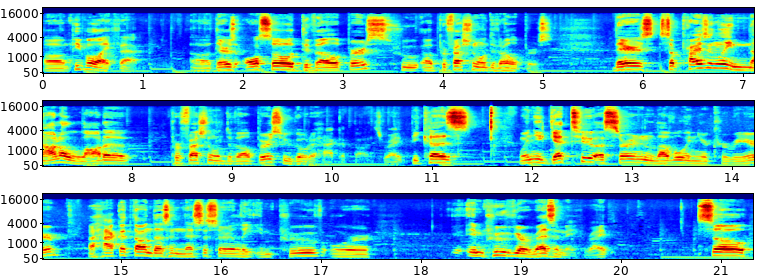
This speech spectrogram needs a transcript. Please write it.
uh, people like that. Uh, there's also developers who, uh, professional developers. There's surprisingly not a lot of professional developers who go to hackathons, right? Because when you get to a certain level in your career, a hackathon doesn't necessarily improve or improve your resume, right? So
